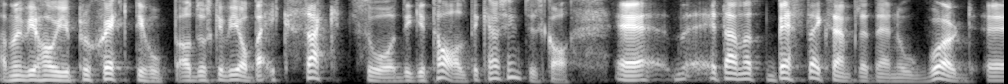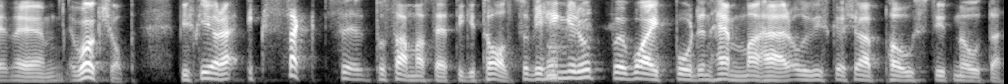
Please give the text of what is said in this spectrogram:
Ja, men vi har ju projekt ihop, ja, då ska vi jobba exakt så digitalt. Det kanske inte ska. Eh, ett annat bästa exemplet är nog Word eh, eh workshop. Vi ska göra exakt på samma sätt digitalt så vi hänger upp whiteboarden hemma här och vi ska köra post-it noter.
